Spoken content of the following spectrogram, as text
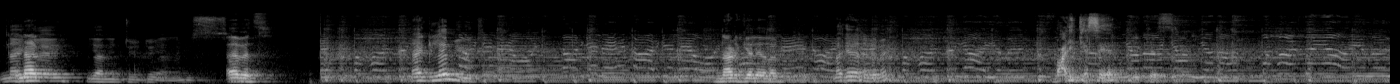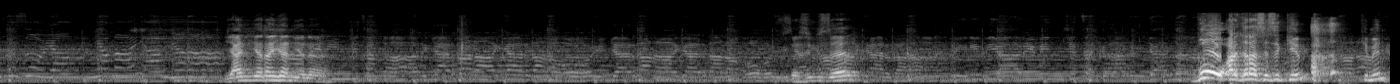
nargile yani düzdü yani. His- Evet. Nargile mi yut? Nargile olabilir. Nargile ne demek? Bali keser. Bir kez. Yan yana yan yana. Sesi güzel. Bu arkadaş sesi kim? Kimin?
